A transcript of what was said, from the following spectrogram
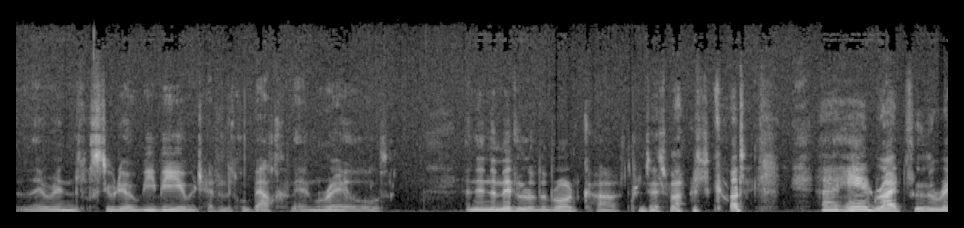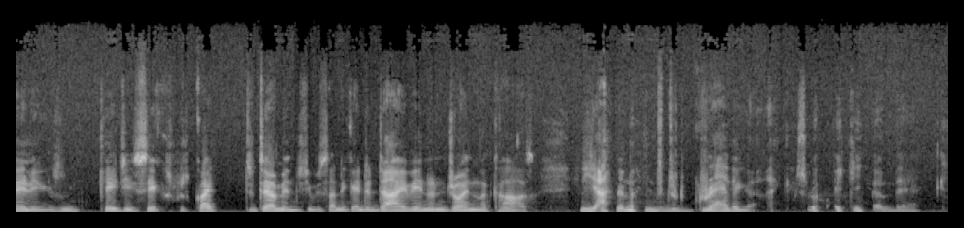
They were in Studio BB, which had a little balcony and rails. And in the middle of the broadcast, Princess Margaret got her head right through the railings, and KG6 was quite determined she was suddenly going to dive in and join the cars. Yeah, I remember just grabbing her, like striking her back.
